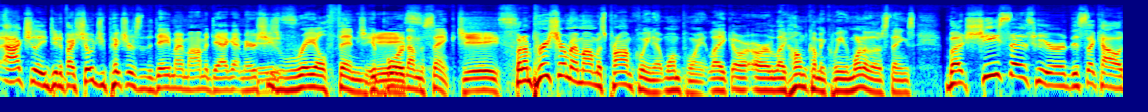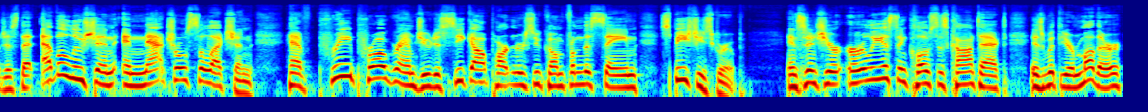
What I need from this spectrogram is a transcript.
actually, dude, if I showed you pictures of the day my mom and dad got married, she's real thin. You could pour it on the sink. Jeez. But I'm pretty sure my mom was prom queen at one point, like or, or like homecoming queen, one of those things. But she says here, the psychologist, that evolution and natural selection have pre-programmed you to seek out partners who come from the same species group. And since your earliest and closest contact is with your mother,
